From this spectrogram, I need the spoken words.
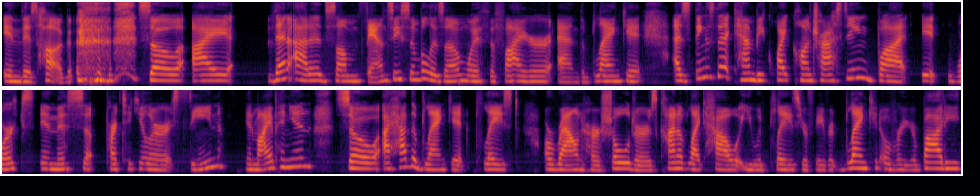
in this hug. so I then added some fancy symbolism with the fire and the blanket as things that can be quite contrasting, but it works in this particular scene, in my opinion. So I had the blanket placed around her shoulders, kind of like how you would place your favorite blanket over your body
